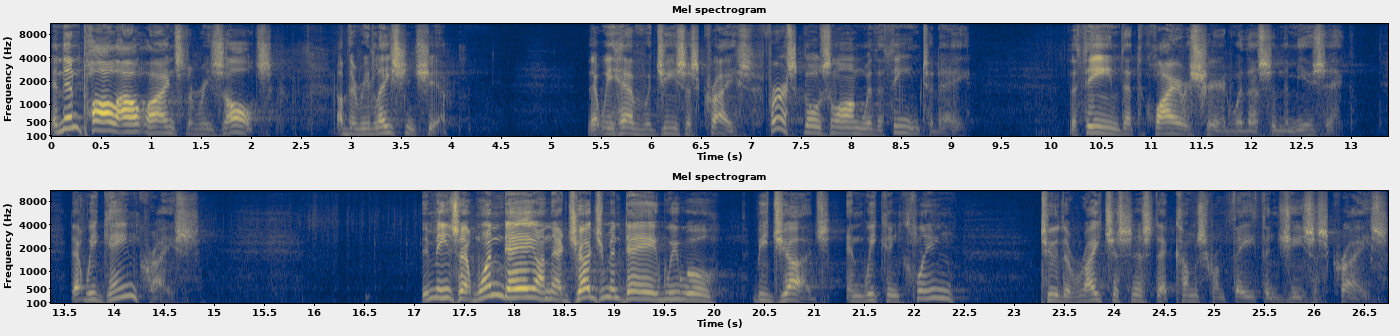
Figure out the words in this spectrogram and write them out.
And then Paul outlines the results of the relationship that we have with Jesus Christ. First goes along with the theme today, the theme that the choir shared with us in the music, that we gain Christ. It means that one day on that judgment day, we will be judged and we can cling to the righteousness that comes from faith in Jesus Christ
